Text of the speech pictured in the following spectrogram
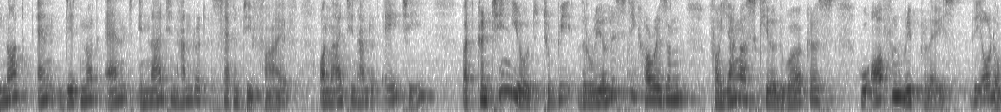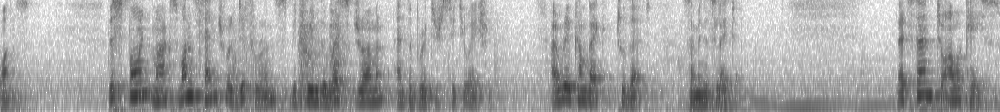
not end, did not end in 1975 or 1980, but continued to be the realistic horizon for younger skilled workers who often replaced the older ones. This point marks one central difference between the West German and the British situation. I will come back to that some minutes later. Let's turn to our case.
